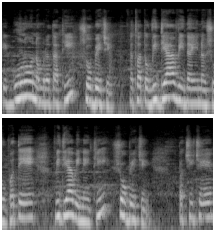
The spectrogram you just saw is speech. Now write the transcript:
કે ગુણો નમ્રતાથી શોભે છે. અથવા તો વિદ્યા વિનયન શોભતે, વિદ્યા વિનયથી શોભે છે. પછી છે,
